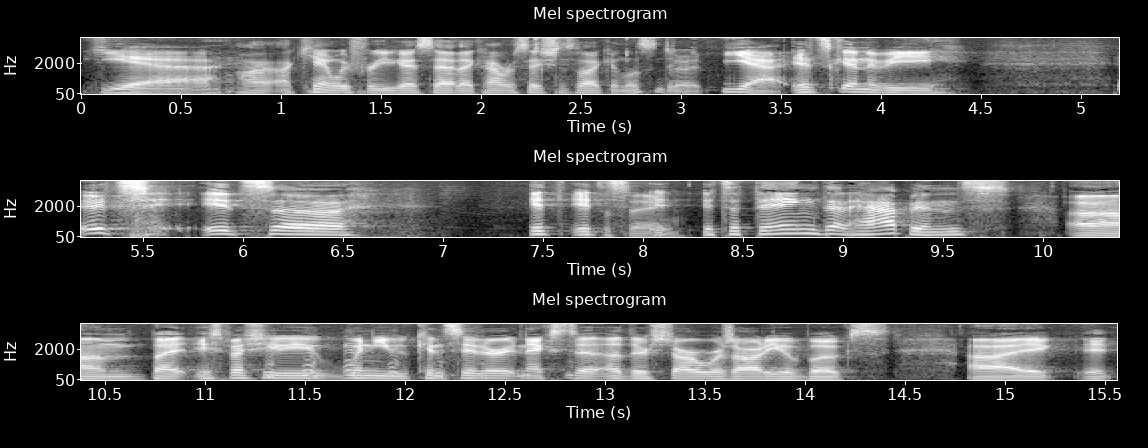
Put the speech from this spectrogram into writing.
Yeah. I, I can't wait for you guys to have that conversation so I can listen to it. Yeah, it's going to be it's it's uh it, it's a thing. it- it's a thing that happens um but especially when you consider it next to other Star Wars audiobooks uh it, it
